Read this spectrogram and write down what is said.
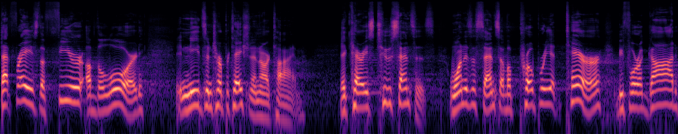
That phrase, the fear of the Lord, needs interpretation in our time. It carries two senses. One is a sense of appropriate terror before a God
